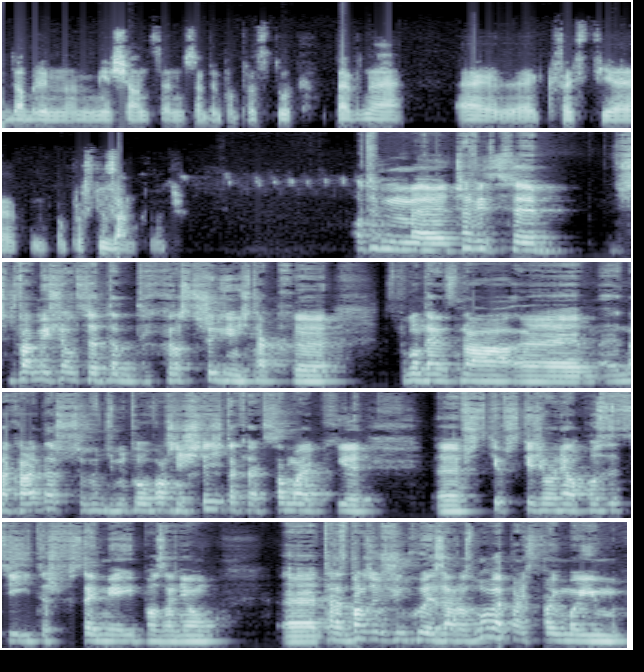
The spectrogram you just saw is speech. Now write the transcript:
dobrym miesiącem, żeby po prostu pewne kwestie po prostu zamknąć. O tym czerwiec dwa miesiące tych rozstrzygnięć, tak e, spoglądając na, e, na kalendarz, będziemy to uważnie śledzić, tak jak samo jak e, wszystkie, wszystkie działania opozycji i też w Sejmie i poza nią. Teraz bardzo już dziękuję za rozmowę Państwa i moim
